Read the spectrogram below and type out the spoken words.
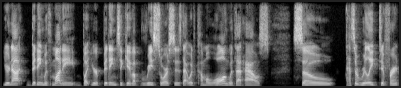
you're not bidding with money, but you're bidding to give up resources that would come along with that house. So that's a really different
